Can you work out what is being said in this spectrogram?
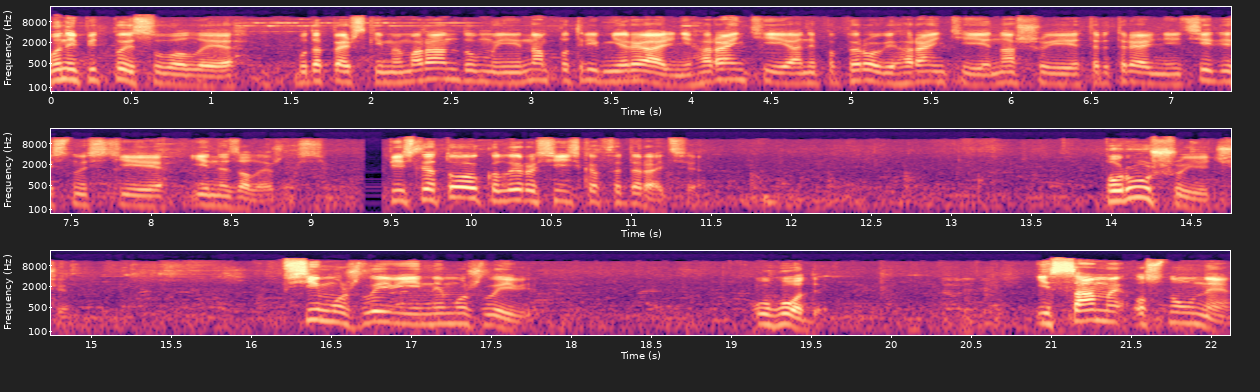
вони підписували Будапештський меморандум, і нам потрібні реальні гарантії, а не паперові гарантії нашої територіальної цілісності і незалежності. Після того, коли Російська Федерація порушуючи всі можливі і неможливі угоди. І саме основне,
